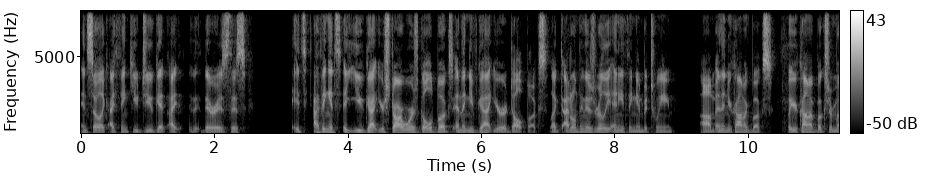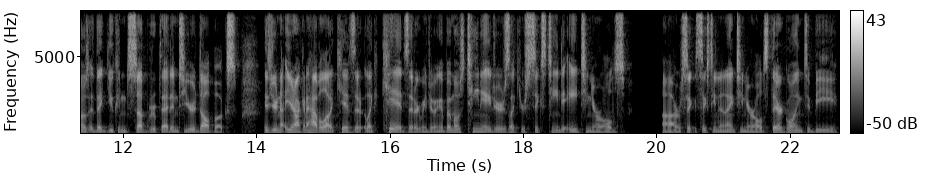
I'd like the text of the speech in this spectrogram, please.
and so like I think you do get I there is this. It's I think it's you got your Star Wars gold books, and then you've got your adult books. Like I don't think there's really anything in between. Um, and then your comic books. But your comic books are most that you can subgroup that into your adult books because you're not you're not going to have a lot of kids that like kids that are going to be doing it. But most teenagers, like your 16 to 18 year olds, uh, or 16 to 19 year olds, they're going to be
